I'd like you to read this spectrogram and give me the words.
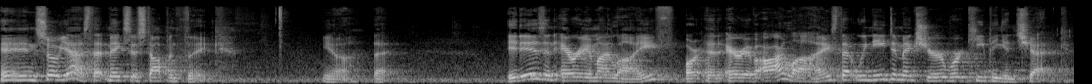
And so yes that makes us stop and think you know that it is an area of my life or an area of our lives that we need to make sure we're keeping in check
